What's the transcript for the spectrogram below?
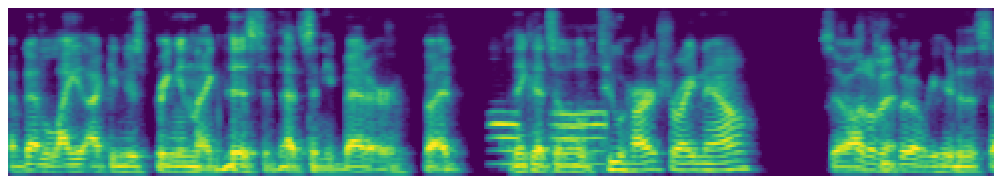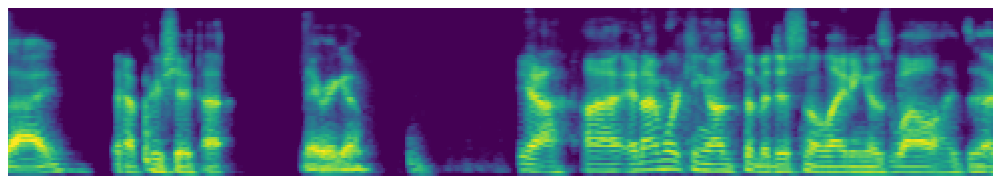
I've got a light I can just bring in like this if that's any better. But I think that's a little too harsh right now. So I'll keep bit. it over here to the side. Yeah, appreciate that. There we go. Yeah, uh, and I'm working on some additional lighting as well. I, I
